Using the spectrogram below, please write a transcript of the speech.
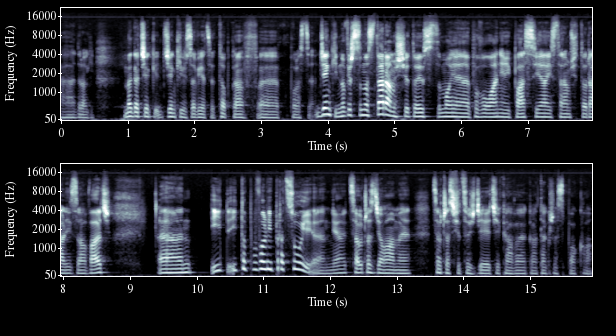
e, drogi. Mega dzięki za wiedzę, topka w e, Polsce. Dzięki, no wiesz co, no staram się, to jest moje powołanie i pasja i staram się to realizować. E, i, I to powoli pracuje, nie? Cały czas działamy, cały czas się coś dzieje ciekawego, także spoko.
